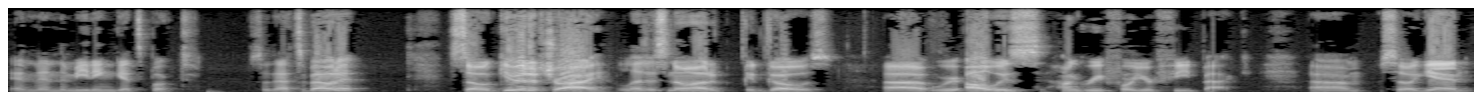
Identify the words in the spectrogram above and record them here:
and then the meeting gets booked. So that's about it. So give it a try. Let us know how it goes. Uh, we're always hungry for your feedback. Um, so again,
